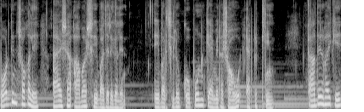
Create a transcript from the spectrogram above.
পরদিন সকালে আয়েশা আবার সেই বাজারে গেলেন। এবার ছিল গোপন ক্যামেরা সহ একটা টিম কাদের ভাইকে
